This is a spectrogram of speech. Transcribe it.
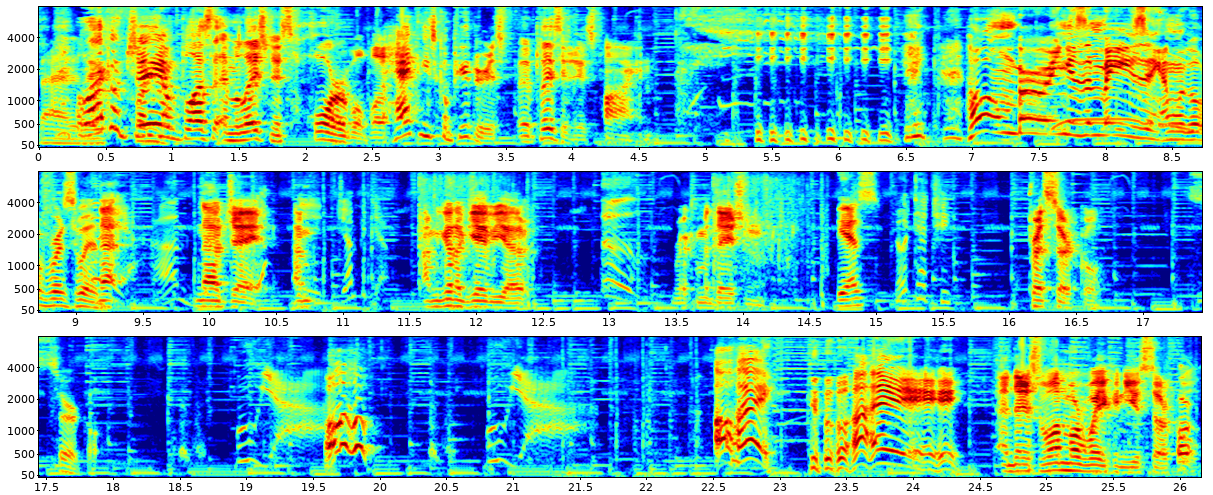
That A lack is of J on Plus emulation is horrible, but hacking's computer is uh, PlayStation is fine. Homebrewing is amazing. I'm gonna go for a swim. Now, Yeah, I'm now Jay, I'm. I'm gonna give you a recommendation. Yes. no touchy. Press circle. Circle. Booyah! Oh. Booyah! Oh hey. hey. And there's one more way you can use circle.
